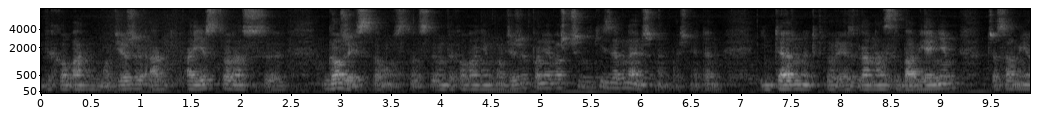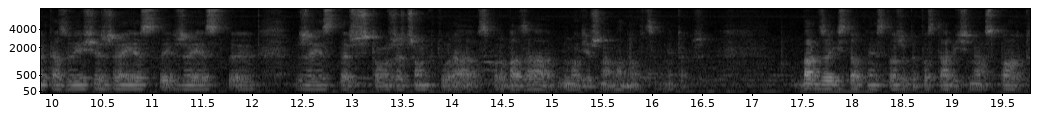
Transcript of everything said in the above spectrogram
w wychowaniu młodzieży, a, a jest coraz y, gorzej z, tą, z, tym wychowaniem młodzieży, ponieważ czynniki zewnętrzne, właśnie ten internet, który jest dla nas zbawieniem, czasami okazuje się, że jest, że jest, y, że jest też tą rzeczą, która sprowadza młodzież na manowce. Nie? Także bardzo istotne jest to, żeby postawić na sport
